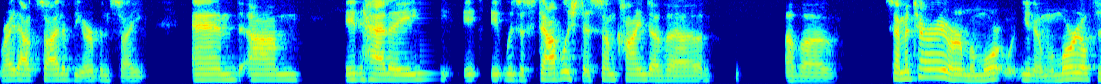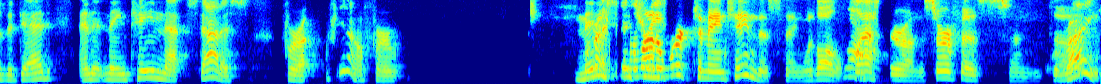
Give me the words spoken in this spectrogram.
right outside of the urban site. And um, it had a, it, it was established as some kind of a, of a cemetery or a memorial, you know, memorial to the dead. And it maintained that status for, you know, for many Right. centuries. A lot of work to maintain this thing with all the Yeah. plaster on the surface and uh, right.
